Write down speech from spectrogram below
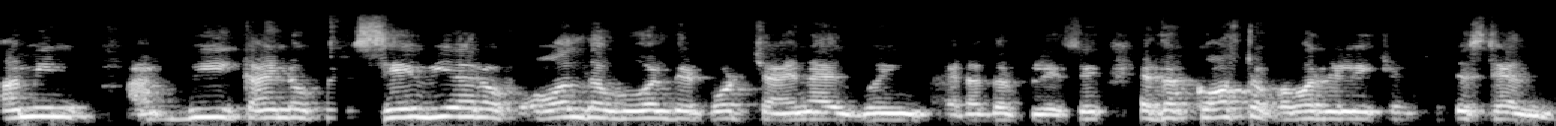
I mean, be kind of savior of all the world that what China is doing at other places at the cost of our relationship? Just tell me.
